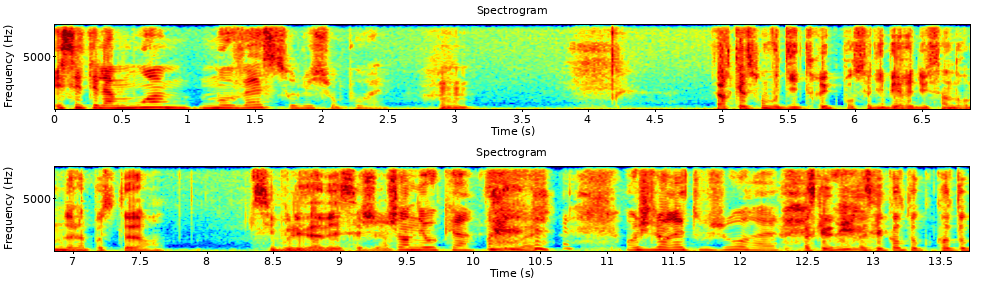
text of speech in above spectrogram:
Et c'était la moins mauvaise solution pour elle. Mhm. Alors, quels sont vos dix trucs pour se libérer du syndrome de l'imposteur? Si vous les avez, c'est bien. J'en ai aucun. Ouais. Bon, je l'aurai toujours. euh, Parce que, parce que quand, on, quand on,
